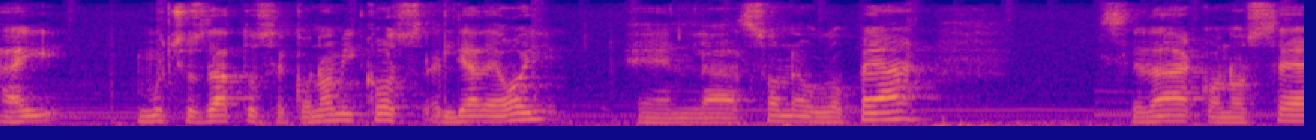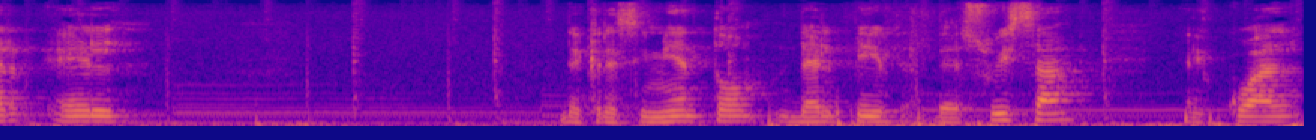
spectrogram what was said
Hay muchos datos económicos el día de hoy en la zona europea. Se da a conocer el decrecimiento del PIB de Suiza, el cual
